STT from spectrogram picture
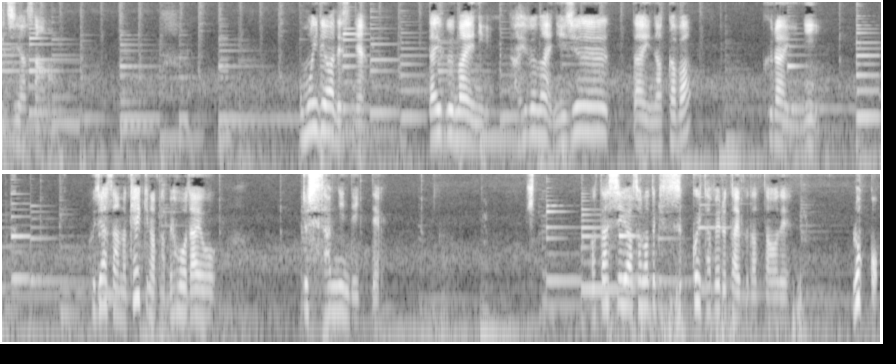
ん、藤屋さん。思い出はですねだいぶ前にだいぶ前20代半ばくらいに藤屋さんのケーキの食べ放題を女子3人で行って私はその時すっごい食べるタイプだったので6個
